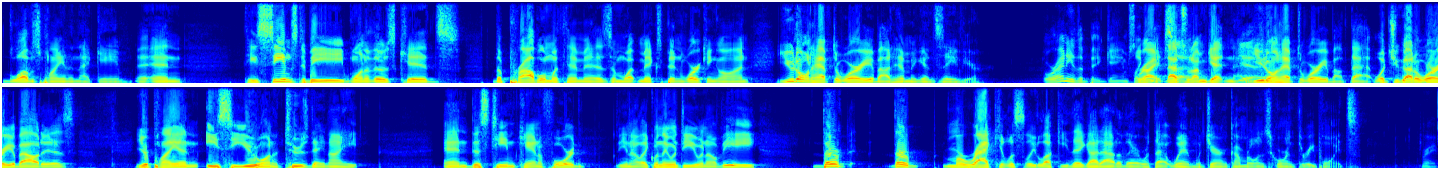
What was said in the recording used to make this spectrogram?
loves playing in that game, and he seems to be one of those kids. The problem with him is, and what Mick's been working on, you don't have to worry about him against Xavier. or any of the big games. Like right, that's said. what I'm getting at. Yeah. You don't have to worry about that. What you got to worry about is you're playing ECU on a Tuesday night, and this team can't afford. You know, like when they went to UNLV, they're they're miraculously lucky they got out of there with that win with Jaron Cumberland scoring three points. Right.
